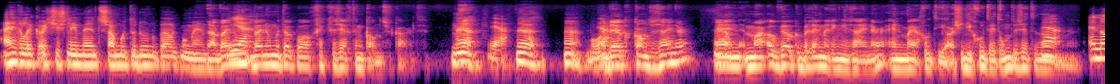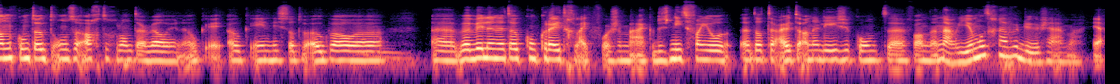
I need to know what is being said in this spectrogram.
eigenlijk, als je slim bent, zou moeten doen op elk moment. Nou, wij, Ja. noemen, wij noemen het ook wel gek gezegd een kansenkaart. Ja, Ja. ja, ja mooi. En welke kansen zijn er? Ja. En, maar ook welke belemmeringen zijn er? En, maar ja, goed, die- als je die goed weet om te zetten, dan... Ja. En dan komt ook onze achtergrond daar wel in, ook, ook in. Is dat we ook wel. eh, eh, we willen het ook concreet gelijk voor ze maken. Dus niet van joh, eh, dat er uit de analyse komt eh, van. eh, nou, je moet gaan verduurzamen. Ja,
